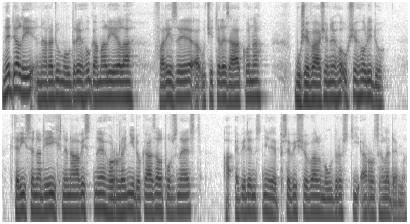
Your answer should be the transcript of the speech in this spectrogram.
Nedali na radu moudrého Gamaliela, farizeje a učitele zákona, muže váženého u všeho lidu, který se nad jejich nenávistné horlení dokázal povznést a evidentně je převyšoval moudrostí a rozhledem.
